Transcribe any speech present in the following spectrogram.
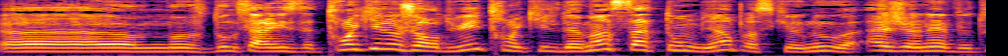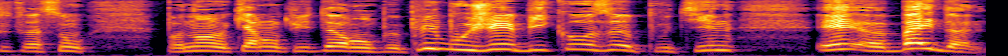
donc ça risque d'être tranquille aujourd'hui, tranquille demain, ça tombe bien parce que nous, à Genève, de toute façon, pendant 48 heures, on peut plus bouger because Poutine et Biden.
